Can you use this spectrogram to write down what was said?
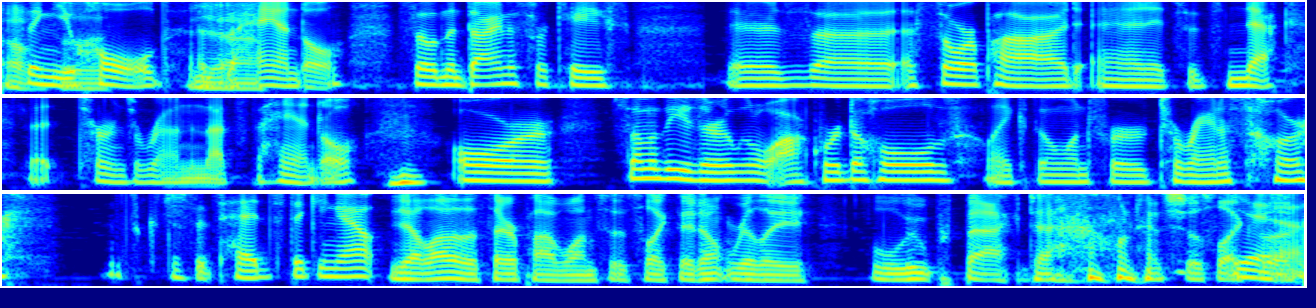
Of the thing you hold as the handle. So in the dinosaur case, there's a, a sauropod and it's its neck that turns around and that's the handle. Hmm. or some of these are a little awkward to hold, like the one for Tyrannosaur. it's just its head sticking out. Yeah, a lot of the theropod ones, it's like they don't really loop back down. it's just like Yeah.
